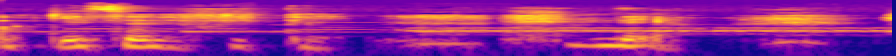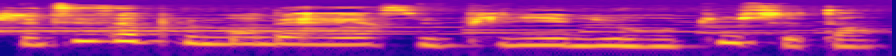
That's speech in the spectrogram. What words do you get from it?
Ok, ça fait flipper. D'ailleurs, j'étais simplement derrière ce pilier durant tout ce temps.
